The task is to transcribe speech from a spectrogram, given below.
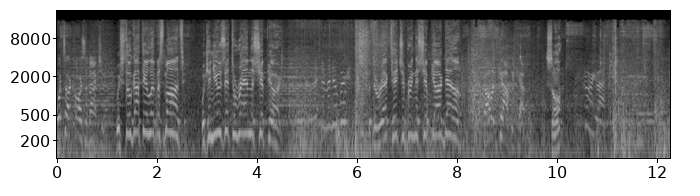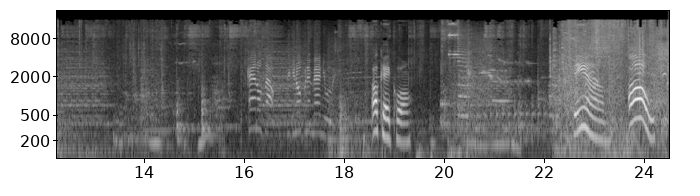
what's our course of action? We've still got the Olympus Mons. We can use it to ram the shipyard. Collision maneuver? The direct hit should bring the shipyard down. Solid copy, Captain. Salt? Who are you after? Panel's out. We can open it manually. Okay, cool. Damn. Oh!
